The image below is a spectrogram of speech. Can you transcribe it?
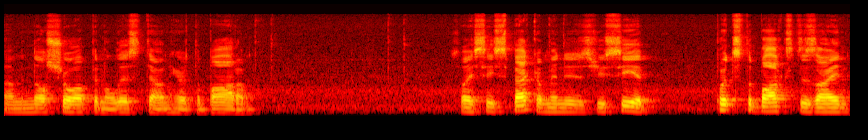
um, and they'll show up in a list down here at the bottom. So I say spec them and as you see it puts the box design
